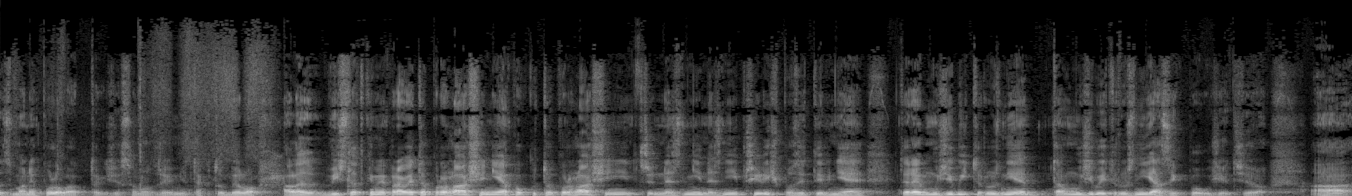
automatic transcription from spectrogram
zmanipulovat, takže samozřejmě tak to bylo. Ale výsledkem je právě to prohlášení a pokud to prohlášení nezní, nezní příliš pozitivně, které může být různě, tam může být různý jazyk použit. Že jo? A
